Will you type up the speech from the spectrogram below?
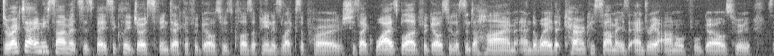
director Amy Seimetz is basically Josephine Decker for girls whose clozapine is Lexapro. She's like Wise Blood for girls who listen to Haim, and the way that Karyn Kusama is Andrea Arnold for girls who is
